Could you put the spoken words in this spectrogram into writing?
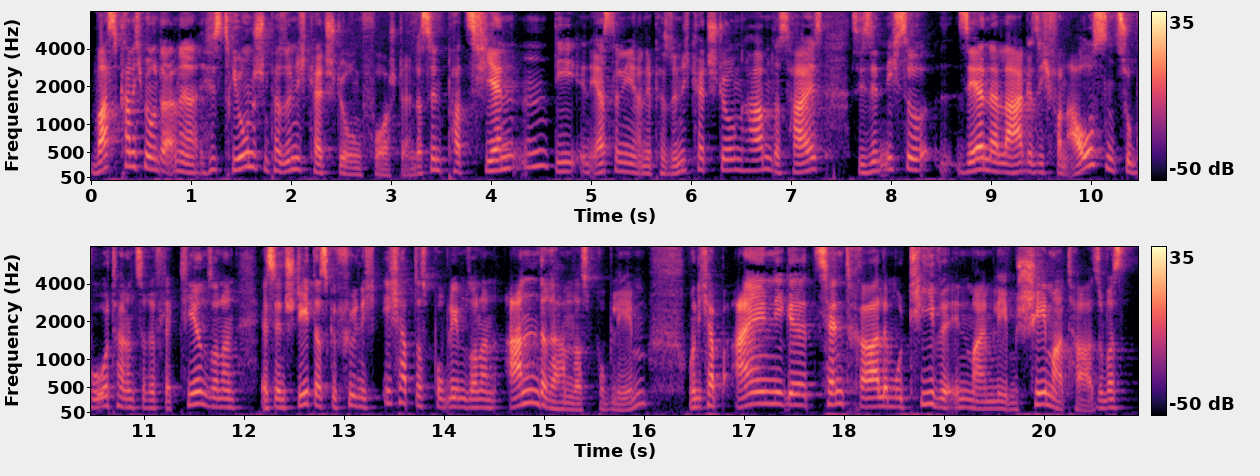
Was kann ich mir unter einer histrionischen Persönlichkeitsstörung vorstellen? Das sind Patienten, die in erster Linie eine Persönlichkeitsstörung haben. Das heißt, sie sind nicht so sehr in der Lage, sich von außen zu beurteilen und zu reflektieren, sondern es entsteht das Gefühl nicht, ich habe das Problem, sondern andere haben das Problem. Und ich habe einige zentrale Motive in meinem Leben, Schemata, sowas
